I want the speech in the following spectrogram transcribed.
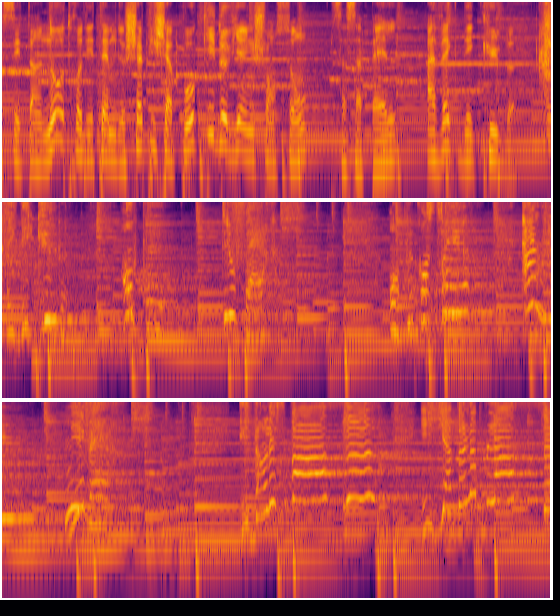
c'est un autre des thèmes de Chapi Chapeau qui devient une chanson, ça s'appelle Avec des cubes. Avec des cubes, on peut tout faire. On peut construire un univers. Et dans l'espace, il y a de la place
